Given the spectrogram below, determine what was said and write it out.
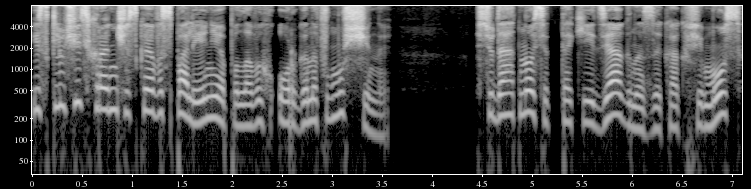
Исключить хроническое воспаление половых органов у мужчины. Сюда относят такие диагнозы, как фимоз,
